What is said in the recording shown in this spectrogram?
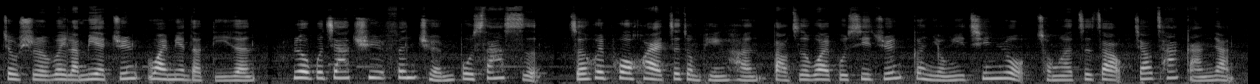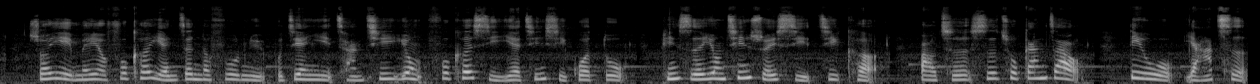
就是为了灭菌外面的敌人。若不加区分全部杀死，则会破坏这种平衡，导致外部细菌更容易侵入，从而制造交叉感染。所以，没有妇科炎症的妇女不建议长期用妇科洗液清洗过度，平时用清水洗即可，保持私处干燥。第五，牙齿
